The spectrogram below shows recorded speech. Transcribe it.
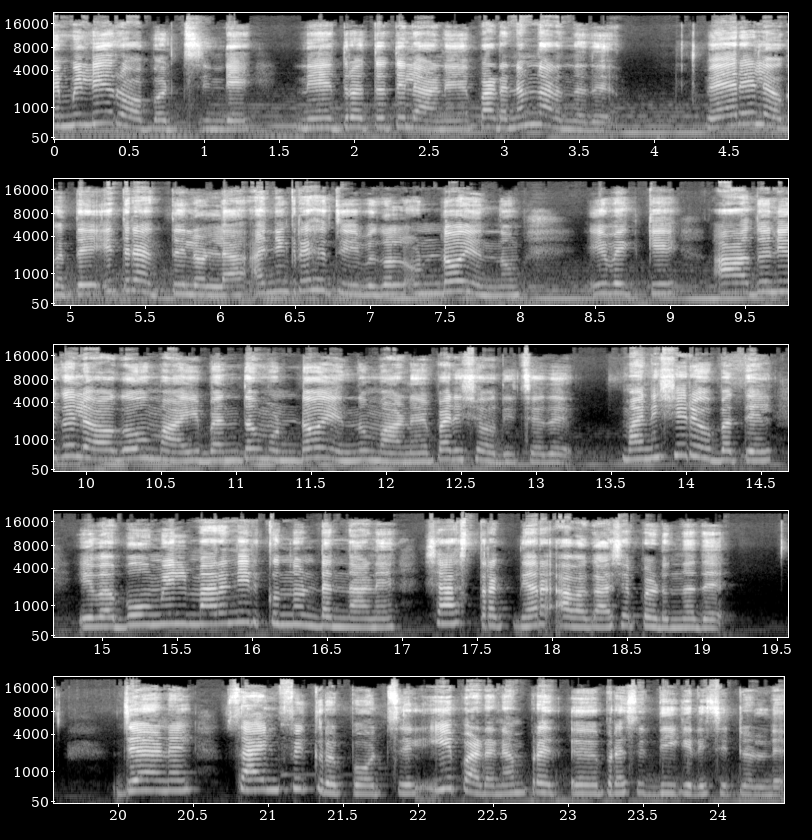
എമിലി റോബർട്ട്സിന്റെ നേതൃത്വത്തിലാണ് പഠനം നടന്നത്. വേറെ ലോകത്തെ ഇത്തരത്തിലുള്ള അനുഗ്രഹ ജീവികൾ ഉണ്ടോ എന്നും ഇവയ്ക്ക് ആധുനിക ലോകവുമായി ബന്ധമുണ്ടോ എന്നുമാണ് പരിശോധിച്ചത്. മനുഷ്യരൂപത്തിൽ ഇവ ഭൂമിയിൽ മറഞ്ഞിരിക്കുന്നുണ്ടെന്നാണ് ശാസ്ത്രജ്ഞർ അവകാശപ്പെടുന്നത്. ജേണൽ സയൻഫിക് റിപ്പോർട്ട്സിൽ ഈ പഠനം പ്രസിദ്ധീകരിച്ചിട്ടുണ്ട്.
